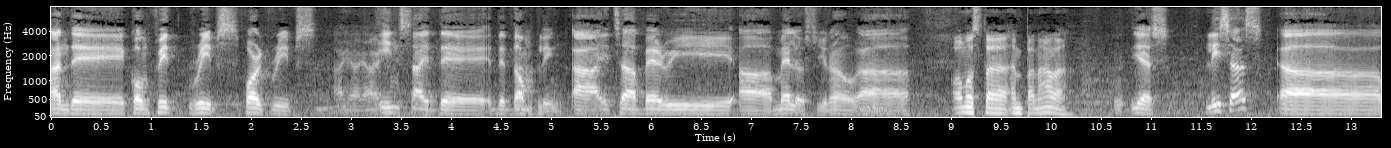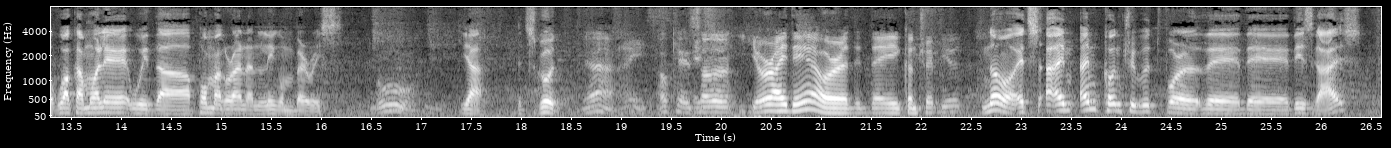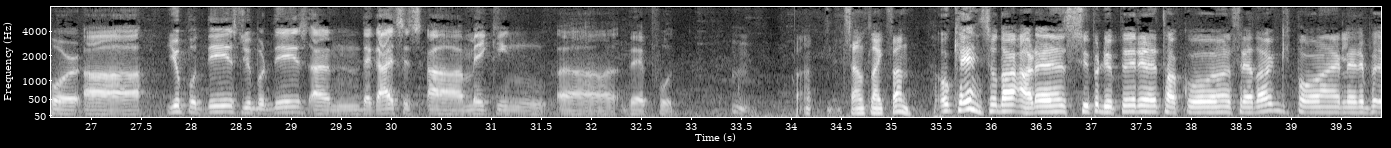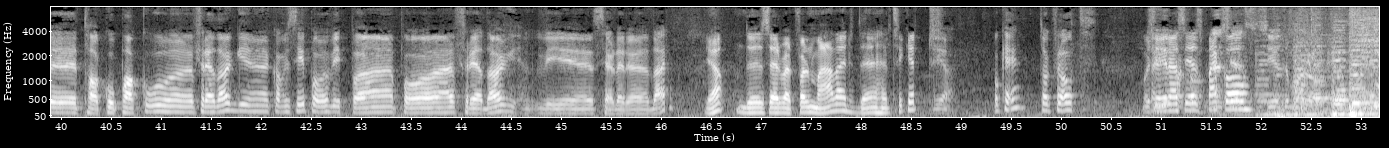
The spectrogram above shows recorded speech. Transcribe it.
and the confit ribs, pork ribs. Ai, ai, ai. Inside the the dumpling, uh, it's a very uh, mellows, you know. Uh, Almost uh, empanada. Yes. Lisa's uh, guacamole with uh, pomegranate and lingonberries. Ooh, Yeah, it's good. yeah. Okay, so Your idea, or did they contribute? No, it's I'm I'm contribute for the the these guys for uh, you put this, you put this, and the guys is uh, making uh, the food. Sounds like fun. Ok, så da er det superduper tacofredag på Eller eh, taco-paco-fredag, eh, kan vi si, på Vippa på fredag. Vi ser dere der. Ja, du ser i hvert fall meg der. Det er helt sikkert. Ja. Ok, takk for alt. Muchas gracias, Paco.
